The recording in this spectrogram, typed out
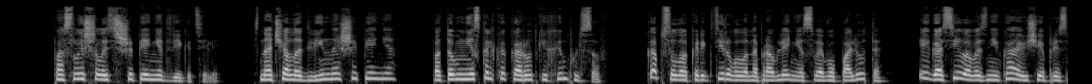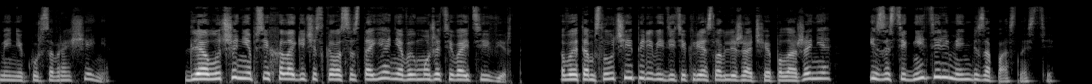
Послышалось шипение двигателей. Сначала длинное шипение, потом несколько коротких импульсов. Капсула корректировала направление своего полета и гасила возникающее при смене курса вращения. Для улучшения психологического состояния вы можете войти в вирт. В этом случае переведите кресло в лежачее положение и застегните ремень безопасности.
